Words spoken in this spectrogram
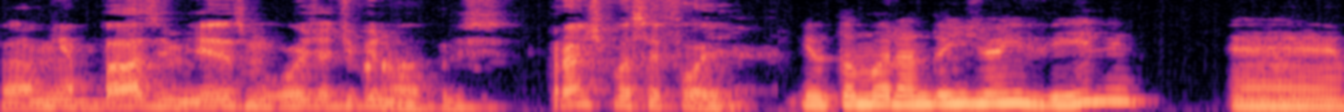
a minha base mesmo hoje é Divinópolis. Pra onde que você foi? Eu tô morando em Joinville. É,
